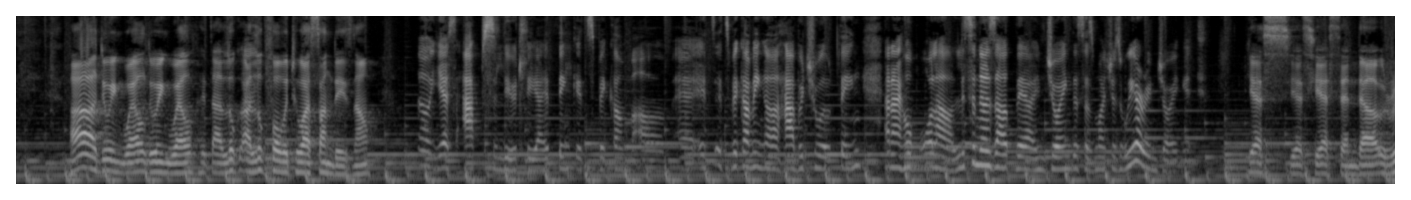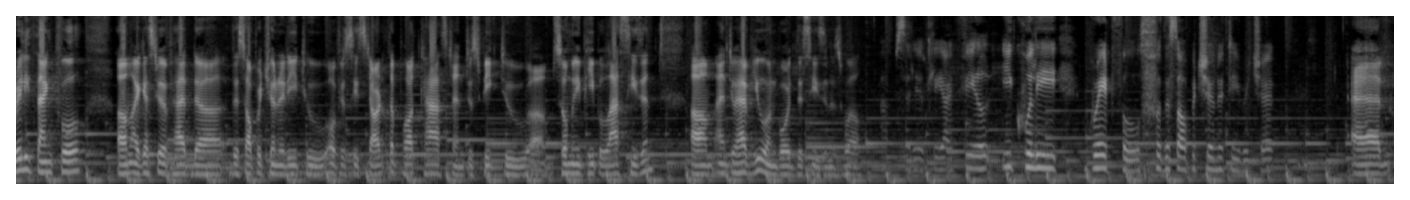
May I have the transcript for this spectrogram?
Ah, doing well, doing well. I look, I look forward to our Sundays now. Oh yes, absolutely. I think it's become uh, it's it's becoming a habitual thing, and I hope all our listeners out there are enjoying this as much as we are enjoying it. Yes, yes, yes, and uh, really thankful. Um, I guess to have had uh, this opportunity to obviously start the podcast and to speak to um, so many people last season, um, and to have you on board this season as well. Absolutely. I feel equally grateful for this opportunity, Richard. And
